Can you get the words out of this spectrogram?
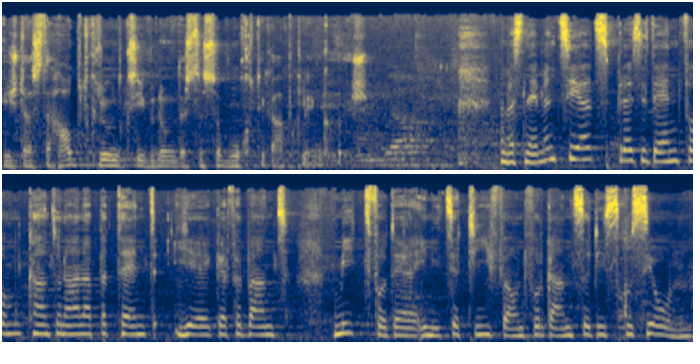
ist das der Hauptgrund, warum das so wuchtig abgelehnt ist. Was nehmen Sie als Präsident vom kantonalen Patentjägerverband mit von der Initiative und von der ganzen Diskussion?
